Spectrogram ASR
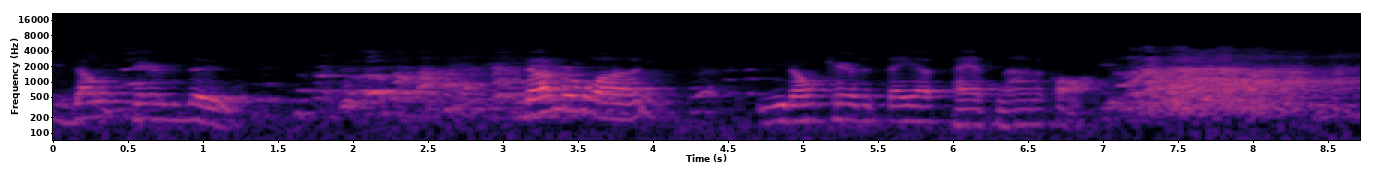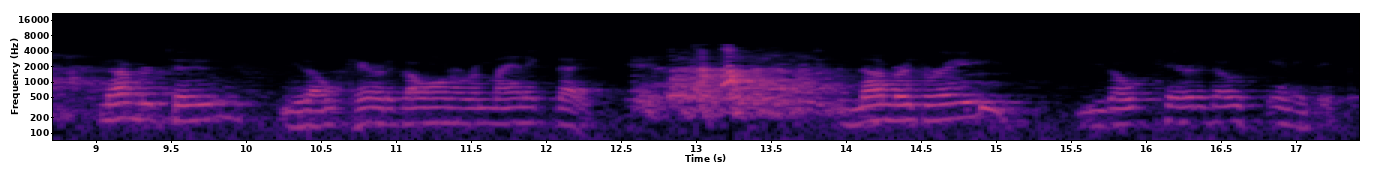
you don't care to do. Number one, you don't care to stay up past nine o'clock. Number two, you don't care to go on a romantic date. Number three, you don't care to go skinny dipping.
